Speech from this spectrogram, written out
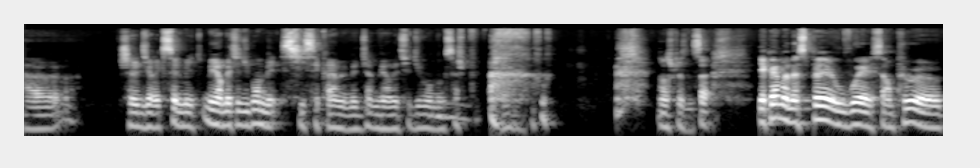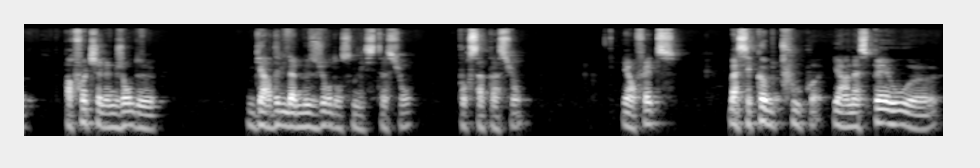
euh, j'allais dire que c'est le meilleur métier du monde, mais si c'est quand même le meilleur métier du monde, donc ça je peux. non, je plaisante ça. Il y a quand même un aspect où ouais, c'est un peu parfois challengeant de garder de la mesure dans son excitation pour sa passion. Et en fait, bah, c'est comme tout. Quoi. Il y a un aspect où. Euh,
